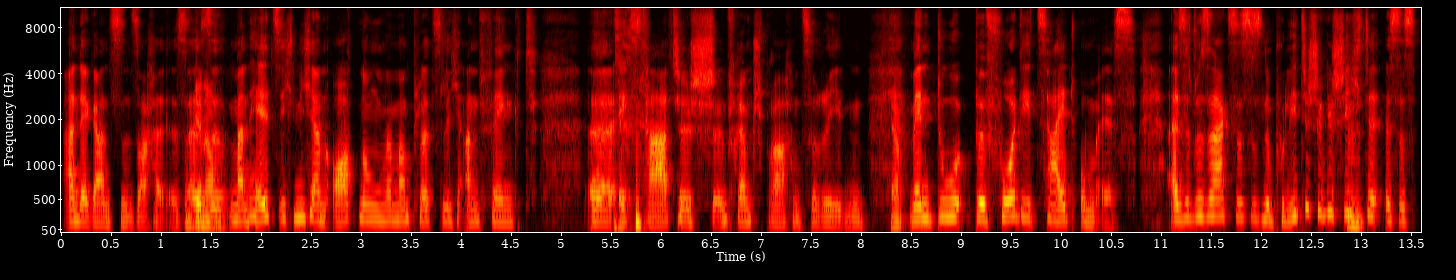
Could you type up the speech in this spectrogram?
an der ganzen Sache ist. Also genau. man hält sich nicht an Ordnungen, wenn man plötzlich anfängt, äh, ekstatisch in Fremdsprachen zu reden. Ja. Wenn du, bevor die Zeit um ist, also du sagst, es ist eine politische Geschichte, mhm. es ist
